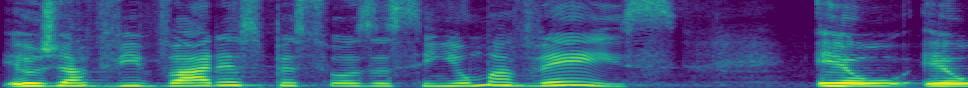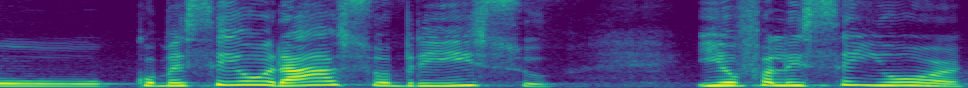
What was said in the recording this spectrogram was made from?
Eu já vi várias pessoas assim. Uma vez eu, eu comecei a orar sobre isso. E eu falei, Senhor,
